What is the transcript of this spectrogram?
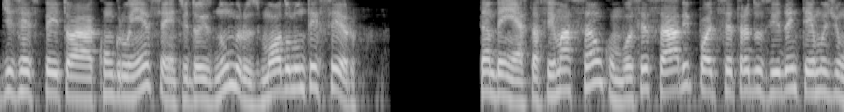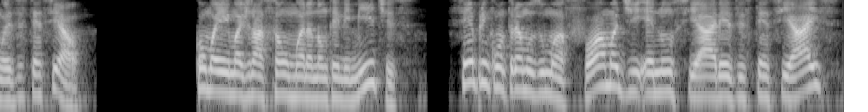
diz respeito à congruência entre dois números módulo um terceiro, também esta afirmação, como você sabe, pode ser traduzida em termos de um existencial. Como a imaginação humana não tem limites, sempre encontramos uma forma de enunciar existenciais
